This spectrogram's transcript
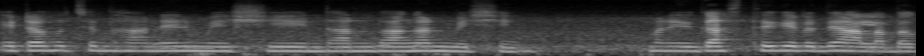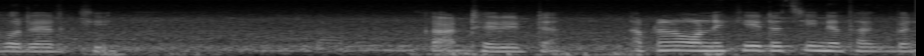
এটা হচ্ছে ধানের মেশিন ধান ভাঙার মেশিন। মানে গাছ থেকে এটা দিয়ে আলাদা করে আর কি। কাঠের এটা। আপনারা অনেকেই এটা চিনে থাকবেন।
